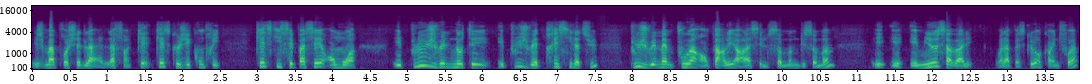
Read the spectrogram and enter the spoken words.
et je m'approchais de la fin. Qu'est-ce que j'ai compris? Qu'est-ce qui s'est passé en moi? Et plus je vais le noter et plus je vais être précis là-dessus, plus je vais même pouvoir en parler. Alors là, c'est le summum du summum et, mieux ça va aller. Voilà, parce que, encore une fois,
